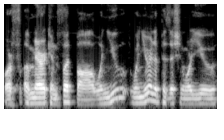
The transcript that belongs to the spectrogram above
or f- American football, when you when you're in a position where you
